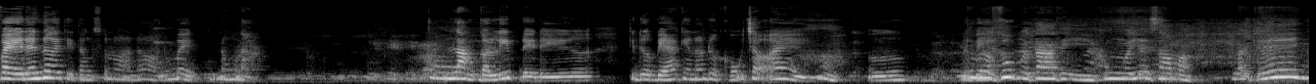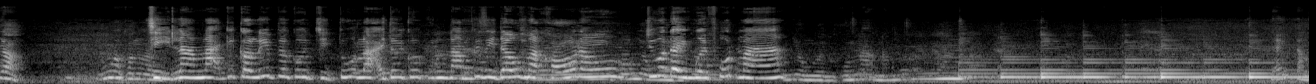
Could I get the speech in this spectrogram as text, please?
Về đến nơi thì thằng xuân hòa nó bảo nó mệt nó không làm. Làm clip để để cái đứa bé kia nó được hỗ trợ ấy. Ừ đứa bé. giờ giúp người ta thì không ấy hay sao mà lại thế nhở đúng là con người. Chị làm lại cái clip thôi cô chỉ tua lại thôi cô làm cái gì đâu mà khó đâu. chưa đầy 10 phút mà. Có nhiều người mà khốn nạn lắm. Đấy thằng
